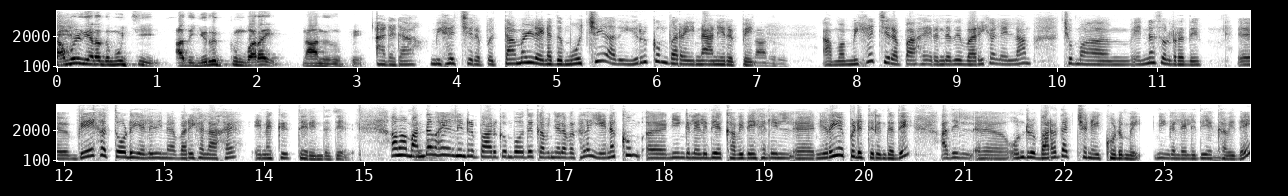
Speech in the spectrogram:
தமிழ் எனது மூச்சு அது இருக்கும் வரை நான் இருப்பேன். அடடா மிகச் சிறப்பு தமிழ் எனது மூச்சு அது இருக்கும் வரை நான் இருப்பேன். ஆமா மிகச் சிறப்பாக இருந்தது. வரிகள் எல்லாம் சும்மா என்ன சொல்றது வேகத்தோடு எழுதின வரிகளாக எனக்கு தெரிந்தது. ஆமாம் அந்த வகையில் நின்று பார்க்கும்போது கவிஞர் அவர்களை எனக்கும் நீங்கள் எழுதிய கவிதைகளில் நிறைய பிடித்திருந்தது. அதில் ஒன்று வரதட்சணை கொடுமை நீங்கள் எழுதிய கவிதை.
